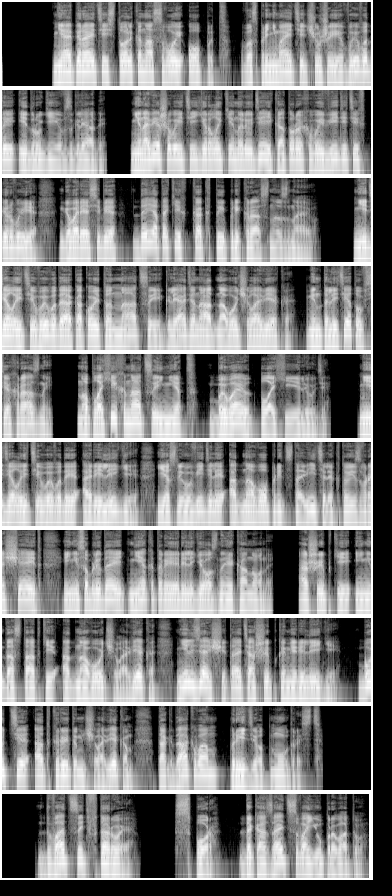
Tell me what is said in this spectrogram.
Не опирайтесь только на свой опыт, воспринимайте чужие выводы и другие взгляды. Не навешивайте ярлыки на людей, которых вы видите впервые, говоря себе «да я таких, как ты, прекрасно знаю». Не делайте выводы о какой-то нации, глядя на одного человека. Менталитет у всех разный, но плохих наций нет, бывают плохие люди. Не делайте выводы о религии, если увидели одного представителя, кто извращает и не соблюдает некоторые религиозные каноны. Ошибки и недостатки одного человека нельзя считать ошибками религии. Будьте открытым человеком, тогда к вам придет мудрость. 22. Спор. Доказать свою правоту.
